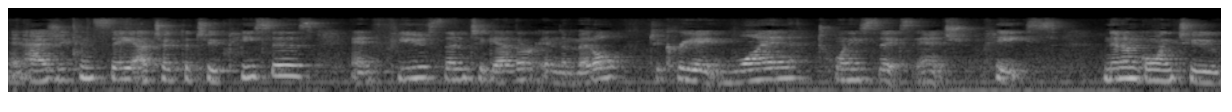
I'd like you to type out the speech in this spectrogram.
and as you can see, I took the two pieces and fused them together in the middle to create one 26 inch piece. And then I'm going to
